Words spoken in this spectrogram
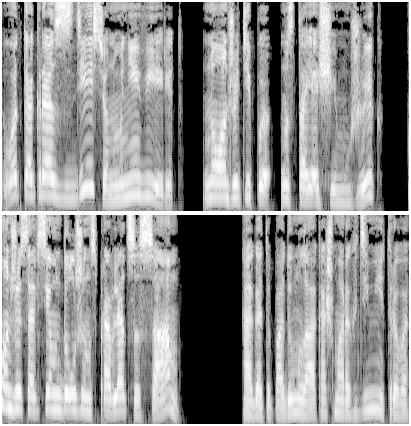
«Вот как раз здесь он мне верит. Но он же типа настоящий мужик. Он же совсем должен справляться сам». Агата подумала о кошмарах Димитрова.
